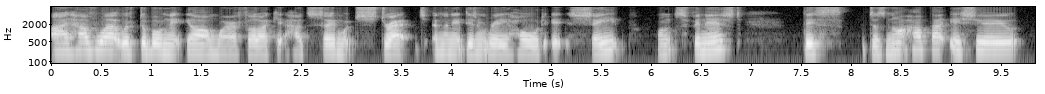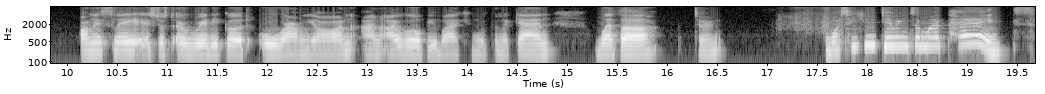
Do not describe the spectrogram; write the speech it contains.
I have worked with double knit yarn where I feel like it had so much stretch and then it didn't really hold its shape once finished. This does not have that issue. Honestly, it's just a really good all round yarn and I will be working with them again. Whether, don't, what are you doing to my pegs?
